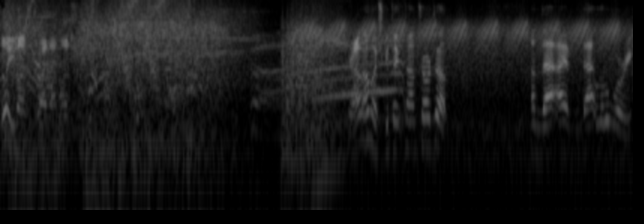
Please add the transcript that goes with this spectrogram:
Really, you don't have to try that much. Yeah, I'm actually gonna take the time to charge up. On that, I have that little worry.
